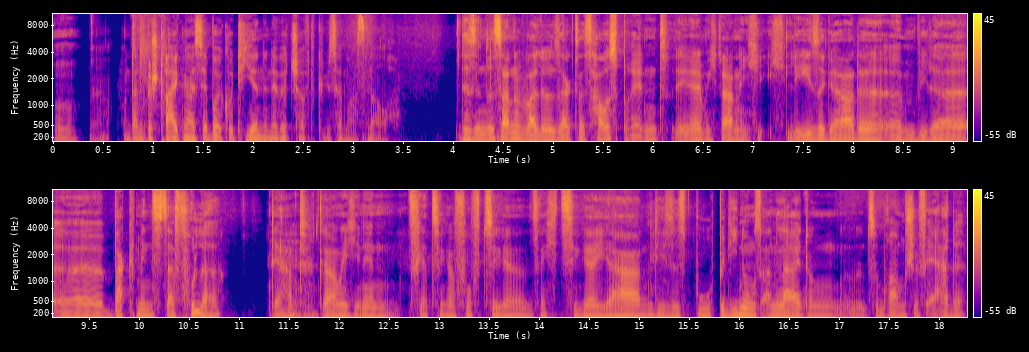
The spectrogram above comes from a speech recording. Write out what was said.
Mhm. Ja. Und dann bestreiken heißt ja boykottieren in der Wirtschaft gewissermaßen auch. Das Interessante, weil du sagst, das Haus brennt, erinnere mich daran, ich, ich lese gerade ähm, wieder äh, Buckminster Fuller. Der hat, glaube ich, in den 40er, 50er, 60er Jahren dieses Buch Bedienungsanleitung äh, zum Raumschiff Erde.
